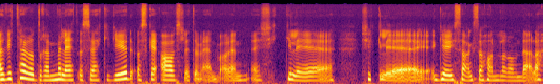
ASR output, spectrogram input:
at vi tør å drømme litt og søke Gud. Og skal jeg avslutte med en, bare en, skikkelig, skikkelig gøy sang som handler om det. da.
